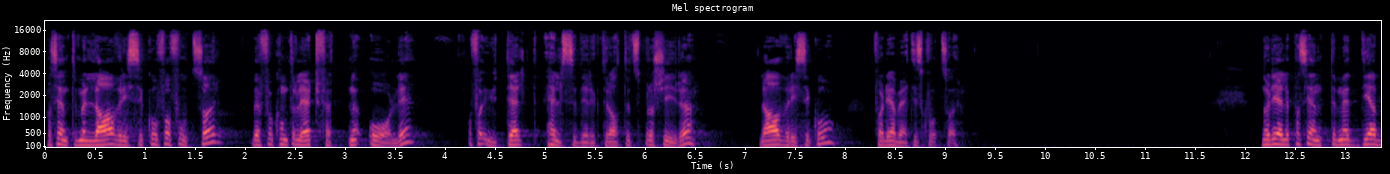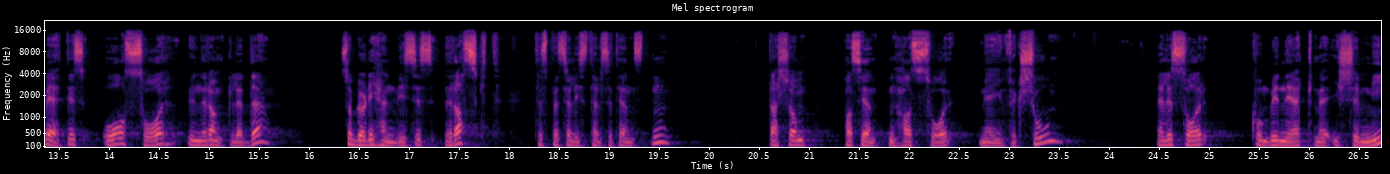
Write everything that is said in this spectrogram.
Pasienter med lav risiko for fotsår bør få kontrollert føttene årlig og få utdelt Helsedirektoratets brosjyre 'Lav risiko for diabetisk fotsår'. Når det gjelder pasienter med diabetes og sår under ankeleddet, så bør de henvises raskt til spesialisthelsetjenesten dersom pasienten har sår med infeksjon eller sår kombinert med iskjemi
